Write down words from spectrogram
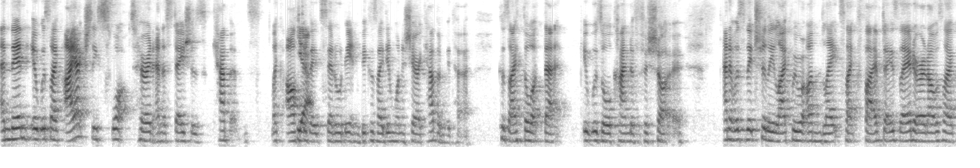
And then it was like I actually swapped her and Anastasia's cabins, like after Yeah. they'd settled in, because I didn't want to share a cabin with her because I thought that it was all kind of for show. And it was literally like we were on lates like five days later, and I was like,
